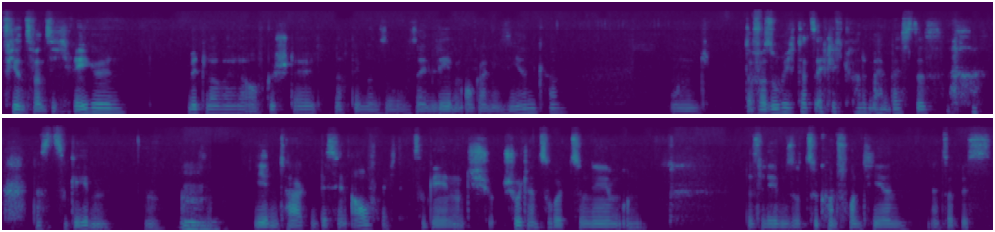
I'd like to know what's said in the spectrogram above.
24 Regeln mittlerweile aufgestellt, nachdem man so sein Leben organisieren kann. Und da versuche ich tatsächlich gerade mein Bestes, das zu geben. Ne? Also mhm. jeden Tag ein bisschen aufrechter zu gehen und die Schultern zurückzunehmen und das Leben so zu konfrontieren, als ob es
